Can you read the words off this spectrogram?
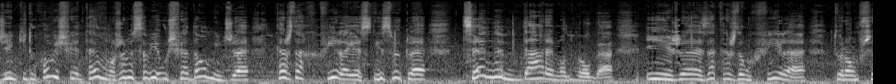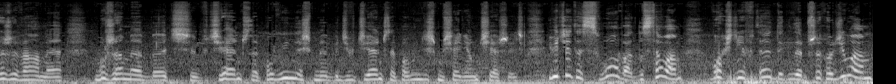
Dzięki Duchowi Świętemu możemy sobie uświadomić, że każda chwila jest niezwykle cennym darem od Boga i że za każdą chwilę, którą przeżywamy, możemy być wdzięczne, powinnyśmy być wdzięczne, powinniśmy się nią cieszyć. I wiecie, te słowa dostałam właśnie wtedy, gdy przechodziłam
